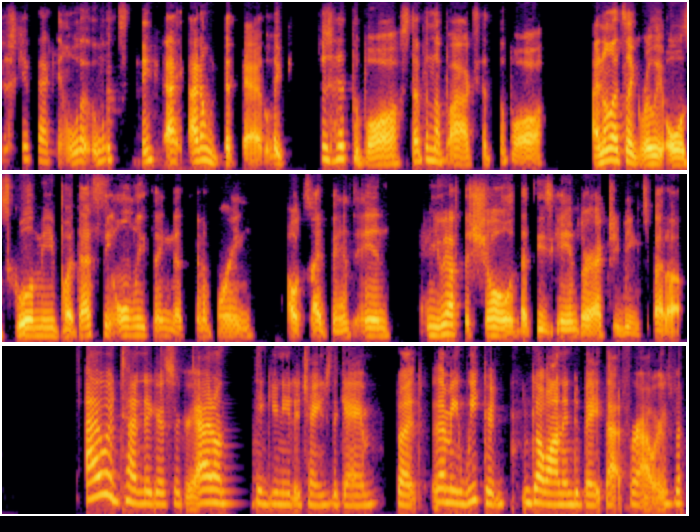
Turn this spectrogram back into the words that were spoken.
just get back in. What, what's think? I, I don't get that. Like, just hit the ball, step in the box, hit the ball. I know that's like really old school of me, but that's the only thing that's gonna bring outside fans in, and you have to show that these games are actually being sped up. I would tend to disagree. I don't think you need to change the game, but I mean, we could go on and debate that for hours, but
